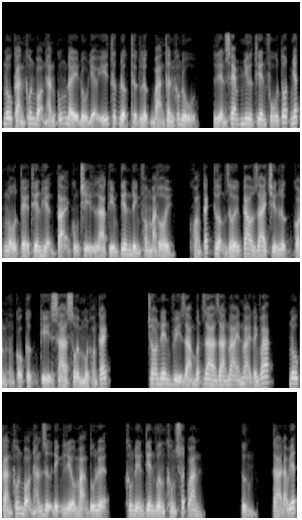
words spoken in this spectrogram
nô càn khôn bọn hắn cũng đầy đủ địa ý thức được thực lực bản thân không đủ, liền xem như thiên phú tốt nhất ngô tề thiên hiện tại cũng chỉ là kim tiên đỉnh phong mà thôi, khoảng cách thượng giới cao giai chiến lực còn có cực kỳ xa xôi một khoảng cách. Cho nên vì giảm bớt ra gian mãi mãi gánh vác, nô càn khôn bọn hắn dự định liều mạng tu luyện, không đến tiên vương không xuất quan. Ừ m ta đã biết.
